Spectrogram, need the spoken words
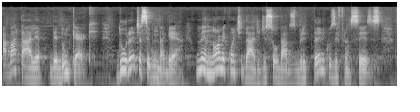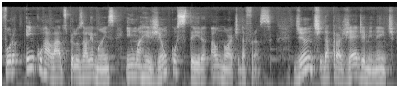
a Batalha de Dunkerque. Durante a Segunda Guerra, uma enorme quantidade de soldados britânicos e franceses foram encurralados pelos alemães em uma região costeira ao norte da França. Diante da tragédia eminente,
